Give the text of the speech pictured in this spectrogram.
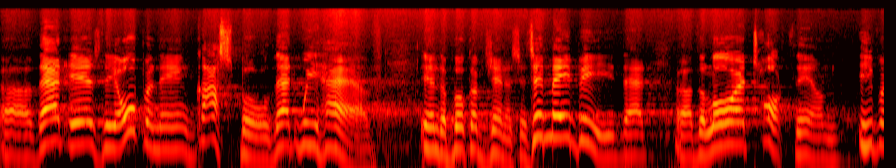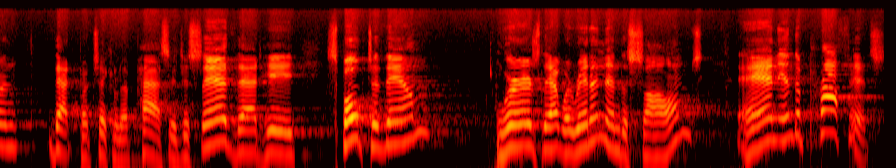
Uh, that is the opening gospel that we have in the book of Genesis. It may be that uh, the Lord taught them even that particular passage. It said that He spoke to them words that were written in the Psalms and in the prophets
